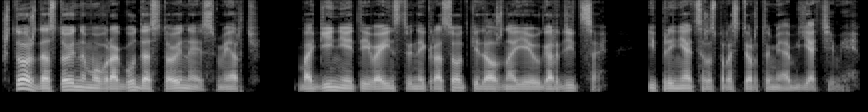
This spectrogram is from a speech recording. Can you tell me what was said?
Что ж, достойному врагу достойная смерть. Богиня этой воинственной красотки должна ею гордиться и принять с распростертыми объятиями.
